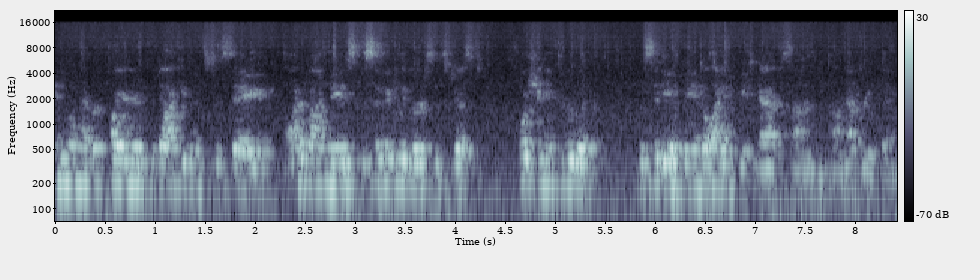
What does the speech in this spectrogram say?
anyone that required the documents to say Audubon Days specifically versus just pushing it through with the city of Mayville, I had to pay tax on, on everything.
